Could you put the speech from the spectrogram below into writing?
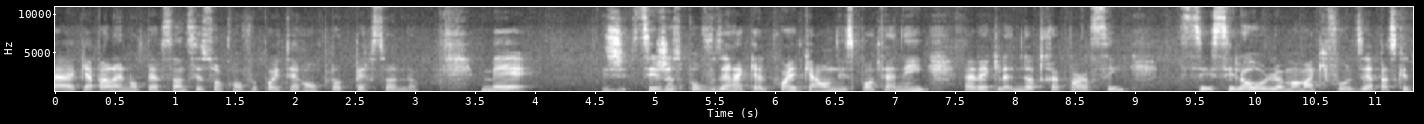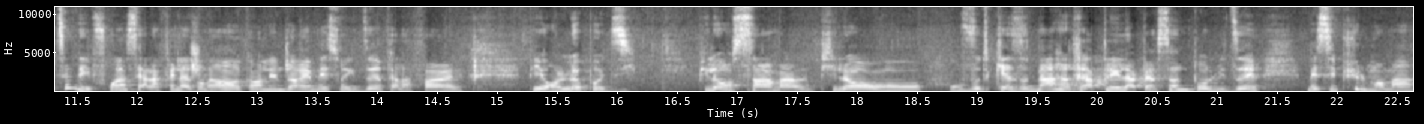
euh, qui parle à une autre personne, c'est sûr qu'on ne veut pas interrompre l'autre personne. Mais c'est juste pour vous dire à quel point, quand on est spontané avec notre pensée, c'est là le moment qu'il faut le dire. Parce que, tu sais, des fois, c'est à la fin de la journée, oh, quand j'aurais aimé ça, il dire telle affaire. Puis on l'a pas dit. Puis là, on se sent mal. Puis là, on, on veut quasiment rappeler la personne pour lui dire, mais c'est plus le moment.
